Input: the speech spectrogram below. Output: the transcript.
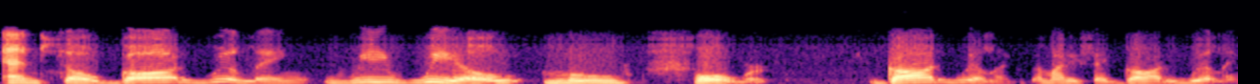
And so, God willing, we will move forward. God willing. Somebody say, God willing.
